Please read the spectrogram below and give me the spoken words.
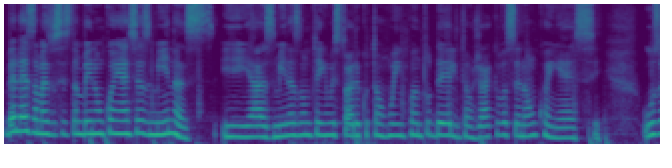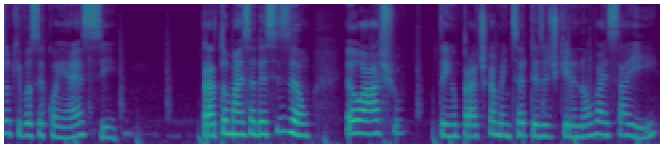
Beleza, mas vocês também não conhecem as minas. E as minas não têm um histórico tão ruim quanto o dele. Então, já que você não conhece, usa o que você conhece para tomar essa decisão. Eu acho, tenho praticamente certeza de que ele não vai sair.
